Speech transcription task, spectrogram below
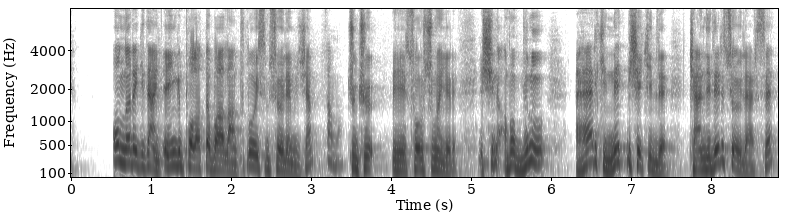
Onlara giden Engin Polat'la bağlantılı o ismi söylemeyeceğim. Tamam. Çünkü e, soruşturma yeri. E şimdi ama bunu eğer ki net bir şekilde kendileri söylerse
